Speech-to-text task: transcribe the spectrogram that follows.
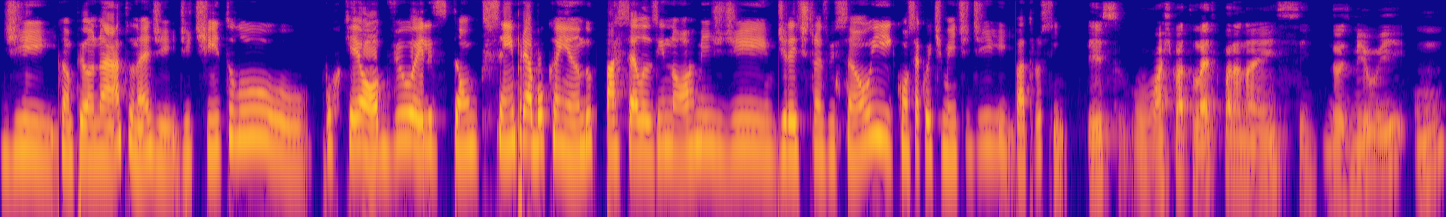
de campeonato, né, de, de título, porque, óbvio, eles estão sempre abocanhando parcelas enormes de direito de transmissão e, consequentemente, de patrocínio. Isso, eu acho que o Atlético Paranaense, em 2001,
